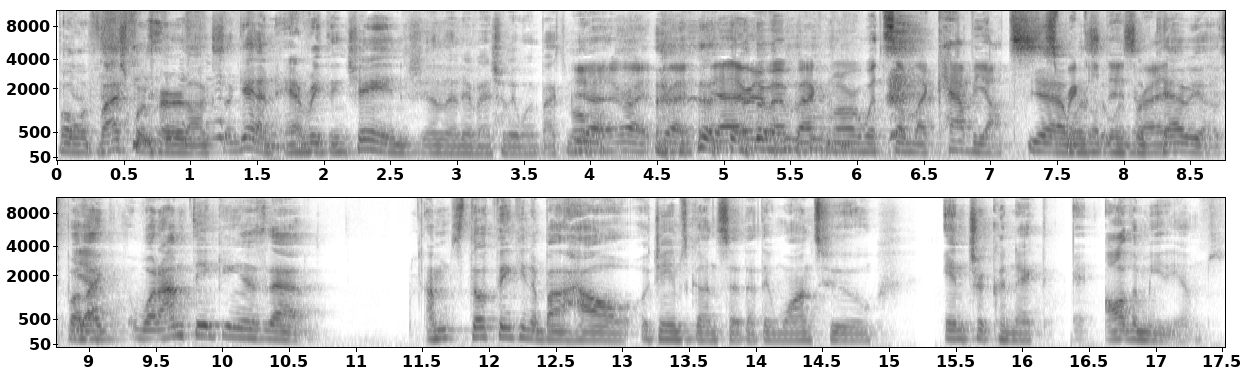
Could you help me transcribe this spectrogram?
But with Flashpoint Paradox, again, everything changed, and then eventually went back to normal. Yeah, right, right. Yeah, everything went back to normal with some like caveats yeah, sprinkled with, in, with some right? caveats. But Yeah. like, what I'm thinking is that I'm still thinking about how James Gunn said that they want to interconnect all the mediums.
